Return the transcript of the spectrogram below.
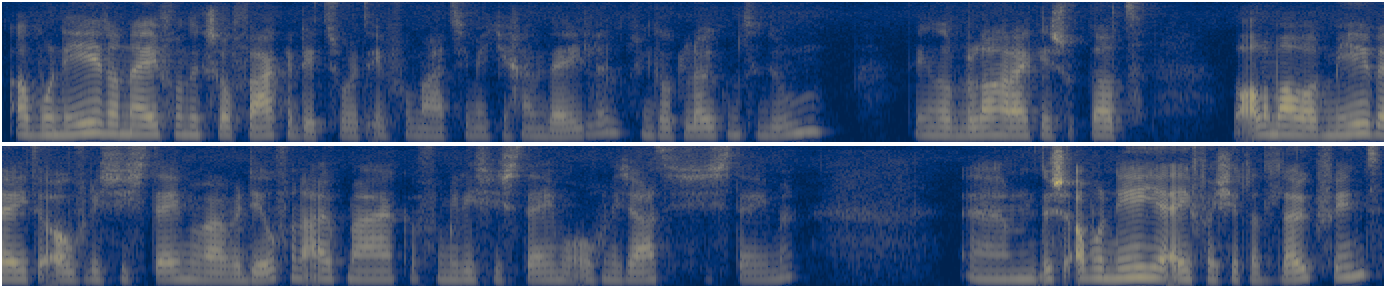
abonneer je dan even, want ik zal vaker dit soort informatie met je gaan delen. Dat vind ik ook leuk om te doen. Ik denk dat het belangrijk is dat we allemaal wat meer weten over de systemen waar we deel van uitmaken, familiesystemen, organisatiesystemen. Um, dus abonneer je even als je dat leuk vindt.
